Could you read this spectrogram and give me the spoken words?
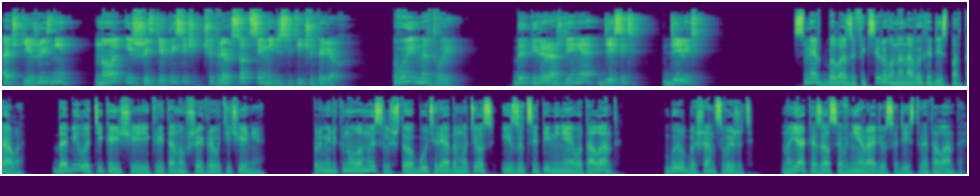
Очки жизни 0 из 6474. Вы мертвы. До перерождения 10, 9. Смерть была зафиксирована на выходе из портала. Добила тикающее и кританувшее кровотечение. Промелькнула мысль, что будь рядом утес и зацепи меня его талант, был бы шанс выжить. Но я оказался вне радиуса действия таланта.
